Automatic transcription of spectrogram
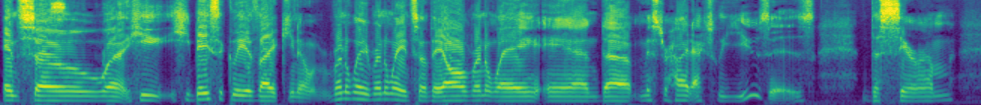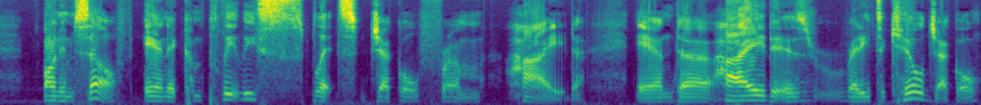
And so uh, he he basically is like, you know, run away, run away. And so they all run away, and uh, Mr. Hyde actually uses the serum on himself, and it completely splits Jekyll from Hyde. And uh, Hyde is ready to kill Jekyll,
